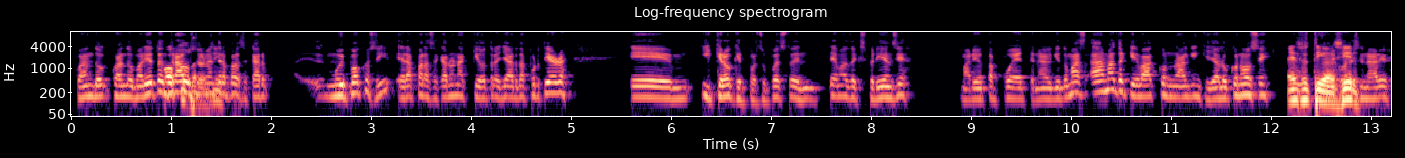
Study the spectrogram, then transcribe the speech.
Cuando, cuando Mariota entraba, usualmente sí. era para sacar, eh, muy poco, sí, era para sacar una que otra yarda por tierra. Eh, y creo que, por supuesto, en temas de experiencia, Mariota puede tener algo más. Además de que va con alguien que ya lo conoce. Eso te iba a decir. Escenario.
